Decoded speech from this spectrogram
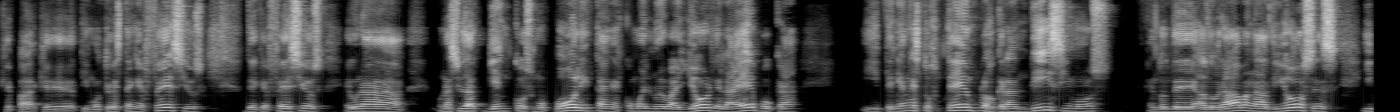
que, Timoteo está en Efesios, de que Efesios es una, una ciudad bien cosmopolita, es como el Nueva York de la época, y tenían estos templos grandísimos en donde adoraban a dioses y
